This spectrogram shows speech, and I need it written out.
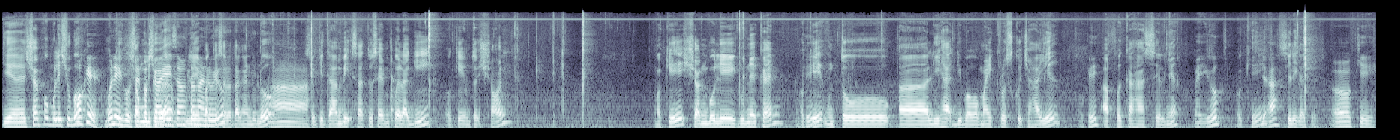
Okay. Sean pun boleh cuba. Okey, boleh, Gu. Sean Saya boleh pakai cuba. sarung boleh tangan pakai dulu. sarung tangan dulu. Ah. So kita ambil satu sampel lagi. Okey, untuk Sean. Okey, Sean boleh gunakan Okey. okey untuk uh, lihat di bawah mikroskop cahaya Okey. apakah hasilnya. Baik, Cikgu. Okey, Ya. silakan. Okey.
